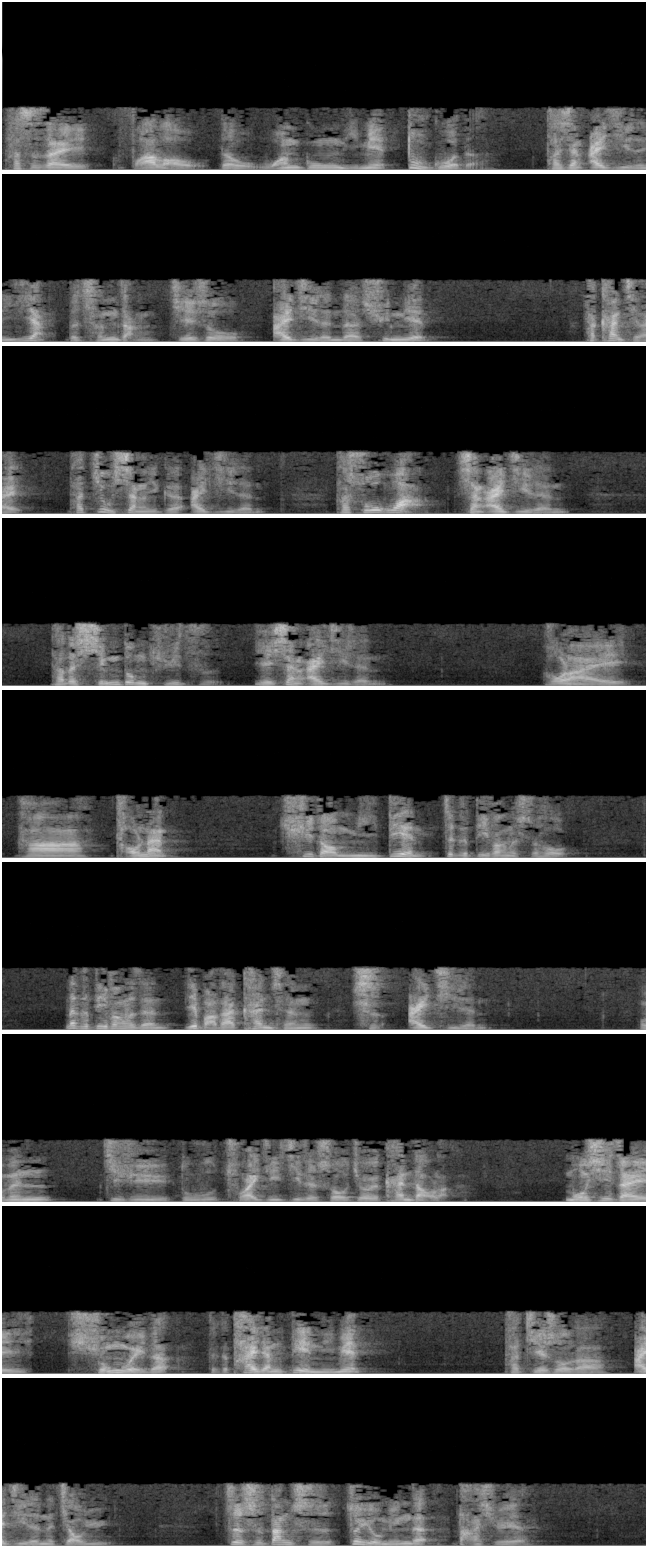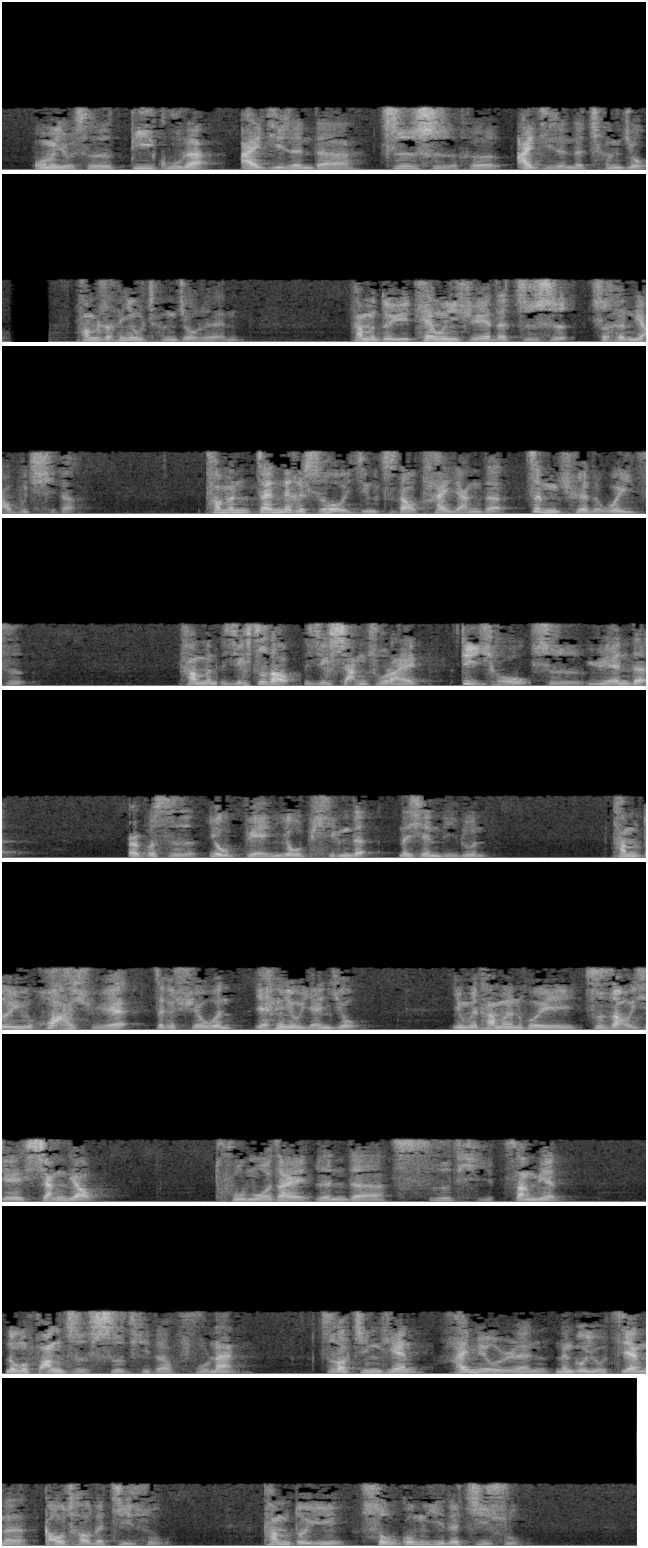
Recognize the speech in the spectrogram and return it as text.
他是在法老的王宫里面度过的。他像埃及人一样的成长，接受埃及人的训练。他看起来，他就像一个埃及人，他说话像埃及人，他的行动举止也像埃及人。后来。他逃难，去到米甸这个地方的时候，那个地方的人也把他看成是埃及人。我们继续读出埃及记的时候，就会看到了摩西在雄伟的这个太阳殿里面，他接受了埃及人的教育，这是当时最有名的大学。我们有时低估了埃及人的知识和埃及人的成就。他们是很有成就的人，他们对于天文学的知识是很了不起的。他们在那个时候已经知道太阳的正确的位置，他们已经知道，已经想出来地球是圆的，而不是又扁又平的那些理论。他们对于化学这个学问也很有研究，因为他们会制造一些香料，涂抹在人的尸体上面。能够防止尸体的腐烂，直到今天还没有人能够有这样的高超的技术。他们对于手工艺的技术，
